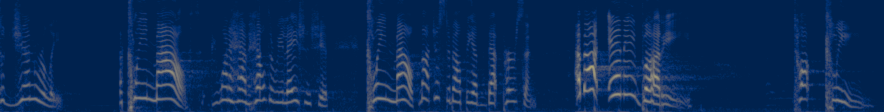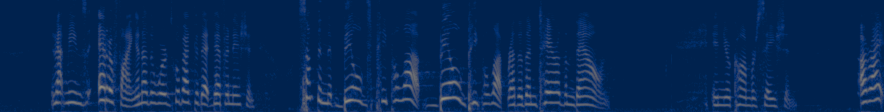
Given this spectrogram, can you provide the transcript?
so generally a clean mouth. If you want to have healthy relationship, clean mouth, not just about the, that person, about anybody. Talk clean. And that means edifying. In other words, go back to that definition something that builds people up. Build people up rather than tear them down in your conversation. All right?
